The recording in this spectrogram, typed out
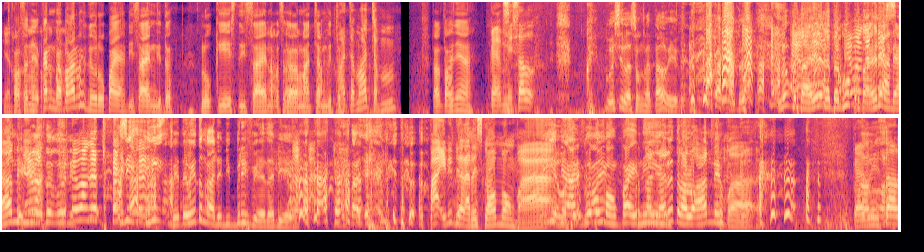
Yang Kalau seni kan. Bapak kan seni rupa ya, desain gitu. Lukis, desain apa segala macam gitu. Macam-macam. Contohnya Kayak misal gue sih langsung nggak tahu ya. kan. Gitu. Lu pertanyaan kata gue pertanyaannya aneh-aneh Emang- kata gue nih. Emang ngetes. Ini ini btw itu nggak ada di brief ya tadi ya. Pertanyaan itu. Pak ini biar Aris ngomong pak. Iya, maksud gue ngomong, Pak, ini. Pertanyaannya terlalu aneh Pak. kayak misal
